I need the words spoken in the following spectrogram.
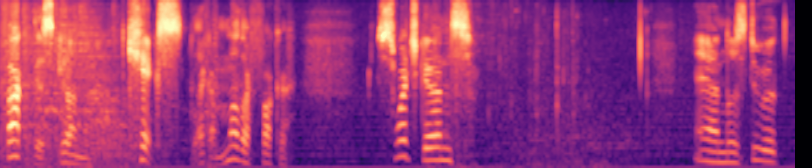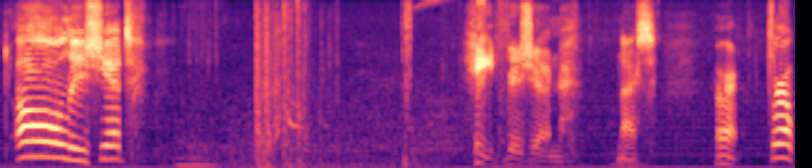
Fuck this gun. Kicks like a motherfucker. Switch guns. And let's do it. Holy shit! Heat vision. Nice. Alright, throw.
